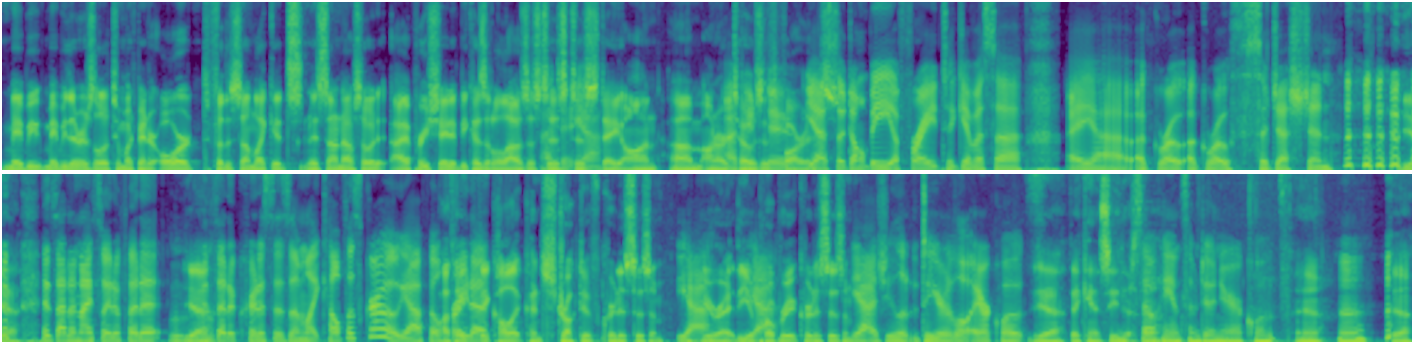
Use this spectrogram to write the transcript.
maybe maybe there is a little too much banter, or for the some like it's it's not enough. So it, I appreciate it because it allows us to to yeah. stay on um on our I do toes as far as yeah. So don't be afraid to give us a a uh, a growth a growth suggestion. yeah. Is that a nice way to put it? Yeah. Instead of criticism, like help us grow. Yeah. Feel I free I think to. they call it constructive criticism. Yeah. you're right. The Yeah. appropriate criticism. yeah, as you lo- do your little air quotes. Yeah, they can't see that. So though. handsome doing your air quotes. Yeah. Yeah.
